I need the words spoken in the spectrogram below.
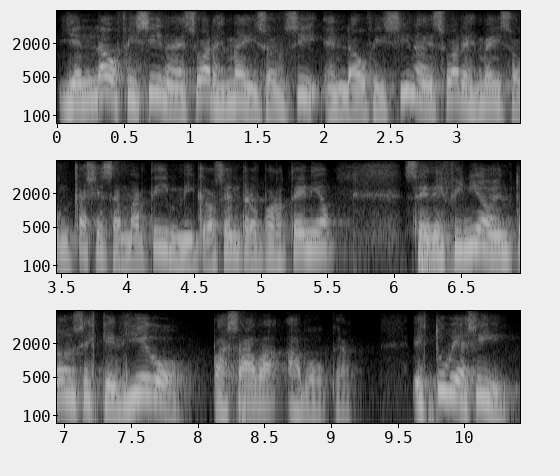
Y en la oficina de Suárez Mason, sí, en la oficina de Suárez Mason, calle San Martín, microcentro porteño, se definió entonces que Diego pasaba a Boca. Estuve allí,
